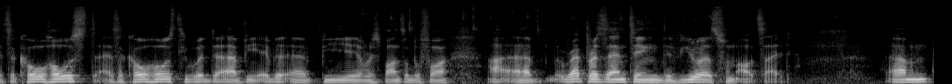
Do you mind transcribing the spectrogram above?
as a co-host, as a co-host, he would uh, be able uh, be responsible for representing the viewers from outside. Um,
